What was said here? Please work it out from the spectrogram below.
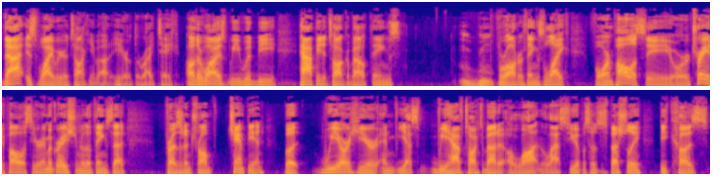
That is why we are talking about it here at the right take. Otherwise, we would be happy to talk about things, broader things like foreign policy or trade policy or immigration or the things that President Trump championed. But we are here, and yes, we have talked about it a lot in the last few episodes, especially because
